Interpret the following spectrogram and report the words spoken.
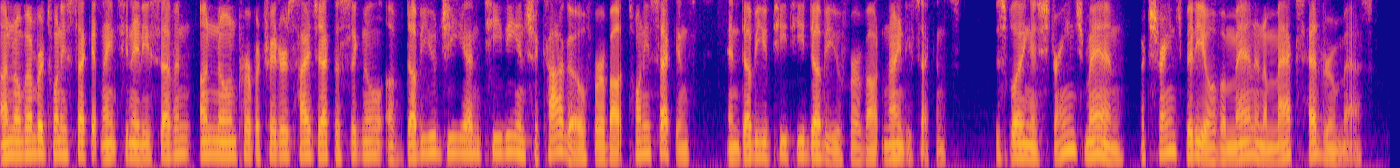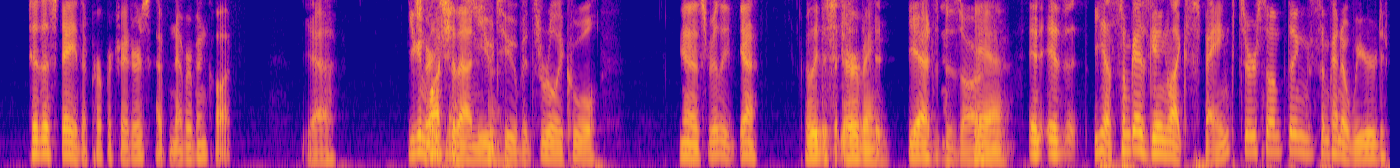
On November 22nd, 1987, unknown perpetrators hijacked the signal of WGN TV in Chicago for about 20 seconds and WTTW for about 90 seconds, displaying a strange man, a strange video of a man in a Max Headroom mask. To this day, the perpetrators have never been caught. Yeah. You can very watch it on YouTube. It's really cool. Yeah, it's really yeah. Really disturbing. Yeah, it's bizarre. Yeah. And is it yeah, some guy's getting like spanked or something? Some kind of weird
